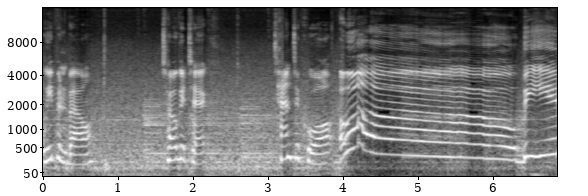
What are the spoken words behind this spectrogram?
Weeping Bell, Togetic, Tentacool. Oh, beauty!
